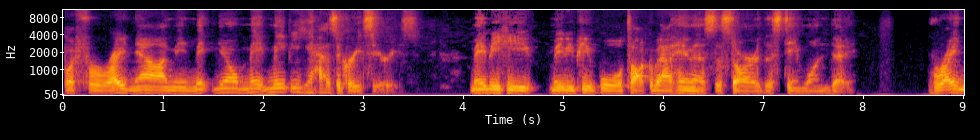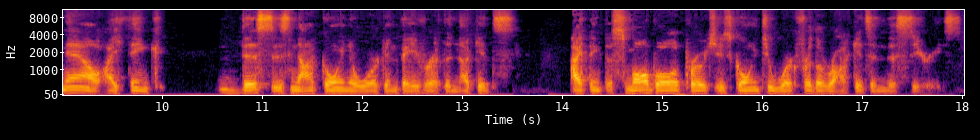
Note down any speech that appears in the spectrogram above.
But for right now, I mean, you know, maybe he has a great series maybe he maybe people will talk about him as the star of this team one day. Right now, I think this is not going to work in favor of the Nuggets. I think the small ball approach is going to work for the Rockets in this series.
